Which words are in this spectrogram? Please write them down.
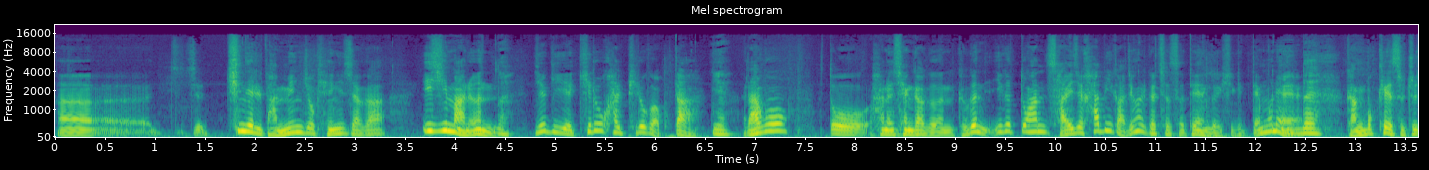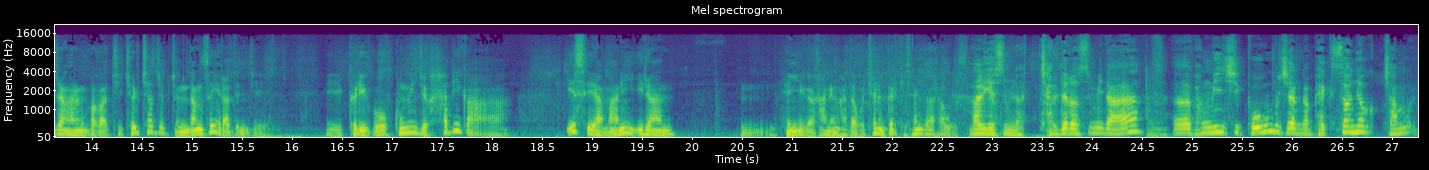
아 친일 반민족 행위자가 이지만은 네. 여기에 기록할 필요가 없다라고 예. 또 하는 생각은 그건 이것 또한 사회적 합의 과정을 거쳐서 되는 것이기 때문에 네. 강복해서 주장하는 바와 같이 절차적 정당성이라든지 그리고 국민적 합의가 있어야만이 이러한 음, 행위가 가능하다고 저는 그렇게 생각을 하고 있습니다. 알겠습니다. 잘 들었습니다. 네. 어, 박민식 보훈부 장관 백선엽 장,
